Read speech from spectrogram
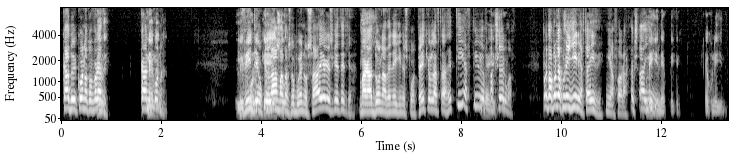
Κάντο εικόνα το βράδυ. Ναι. Κάνει Ναι, ναι, εικόνα. ναι. Λοιπόν, Βίντεο και κλάματα στο- στον Buenos Aires και τέτοια. Μαραντόνα δεν έγινε ποτέ και όλα αυτά. Ε, τι αυτοί, αυτά ισχύει. ξέρουμε αυτά. Πρώτα απ' όλα έχουν γίνει αυτά ήδη μία φορά. Θα Έχουν ξαναγίνουν. γίνει, έχουν γίνει. Έχουν γίνει.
